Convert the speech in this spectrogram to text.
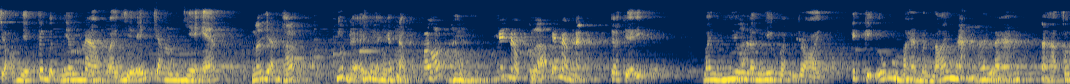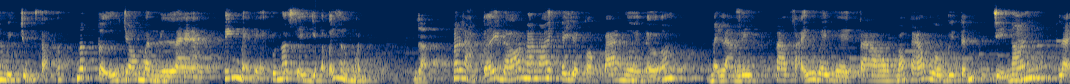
chọn những cái bệnh nhân nào mà dễ chăm nhẹ nó dành hết. Nó để lại cái nào khó cái nào khó, Dạ. cái nào nặng cho chị. Mà nhiều Dạ. lần như vậy rồi cái kiểu mà mình nói nặng là à, phân biệt chủng tộc á, nó tự cho mình là tiếng mẹ đẻ của nó sẽ giỏi hơn mình. Dạ. Nó làm tới đó nó nói bây giờ còn ba người nữa mày làm đi tao phải quay về tao báo cáo vô vi tính. Chị nói là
